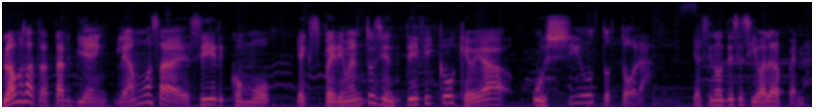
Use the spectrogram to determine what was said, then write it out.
Lo vamos a tratar bien. Le vamos a decir como experimento científico que vea Ushio Totora. Y así nos dice si vale la pena.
